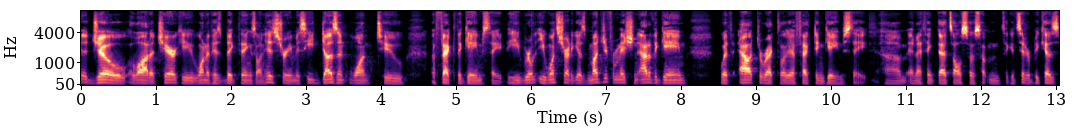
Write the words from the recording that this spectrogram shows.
uh, Joe a lot of Cherokee, one of his big things on his stream is he doesn't want to affect the game state. He really he wants to try to get as much information out of the game without directly affecting game state. Um, and I think that's also something to consider because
